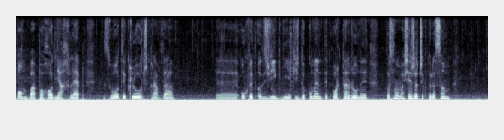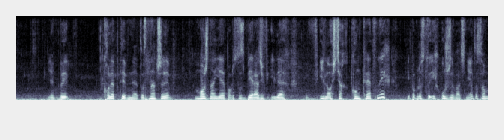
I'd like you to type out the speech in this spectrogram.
bomba, pochodnia, chleb, złoty klucz, prawda? Yy, uchwyt od dźwigni, jakieś dokumenty, portal runy. To są właśnie rzeczy, które są jakby kolektywne, to znaczy można je po prostu zbierać w, ile, w ilościach konkretnych i po prostu ich używać, nie? To są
